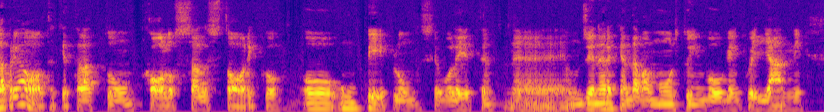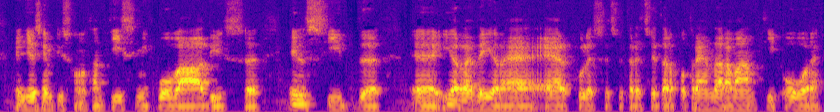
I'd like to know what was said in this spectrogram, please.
La prima volta che tratto un colossal storico o un peplum, se volete, eh, un genere che andava molto in voga in quegli anni e gli esempi sono tantissimi, Quo Vadis, El Cid, eh, Il Re dei Re, Hercules, eccetera, eccetera, potrei andare avanti ore.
